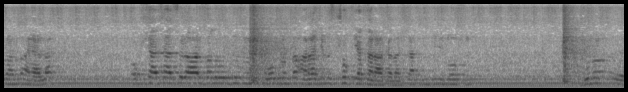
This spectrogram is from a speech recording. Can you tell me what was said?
oranını ayarlar. Oksijen sensörü arızalı olduğunu, olduğunda aracımız çok yakar arkadaşlar. Bilginiz olsun. Bunu e,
